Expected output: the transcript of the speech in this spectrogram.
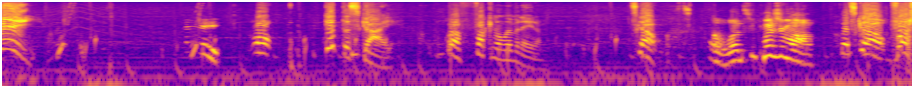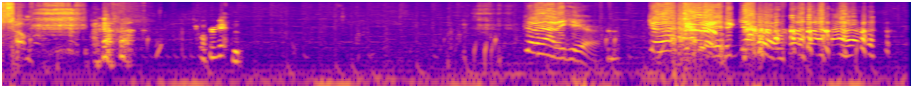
Me! Hey. Oh, get this guy. I'm gonna fucking eliminate him. Let's go. Oh, let's push him off. Let's go. Push him. We're getting. Get out of here. Get out of here. Get him.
